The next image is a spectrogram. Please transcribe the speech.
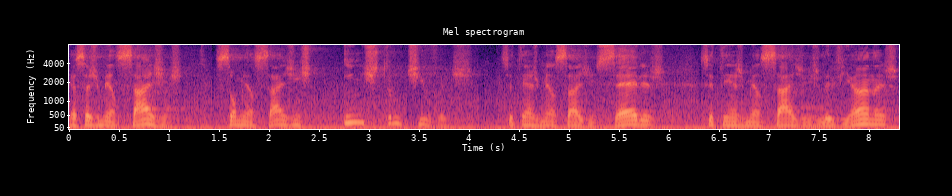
Essas mensagens são mensagens instrutivas. Você tem as mensagens sérias, você tem as mensagens levianas,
